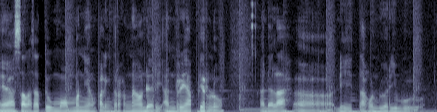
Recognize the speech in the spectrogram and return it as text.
Ya, salah satu momen yang paling terkenal dari Andrea Pirlo adalah uh, di tahun 2006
